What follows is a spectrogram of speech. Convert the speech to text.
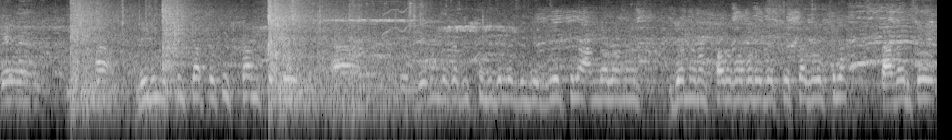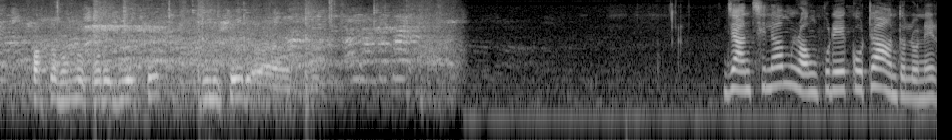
যে বিভিন্ন শিক্ষা প্রতিষ্ঠান থেকে বেগম রোকেয়া বিশ্ববিদ্যালয়ের যে গিয়েছিল আন্দোলনের জন্য এবং সড়ক অবরোধের চেষ্টা করেছিল। তাদেরকে ছত্রভঙ্গ করে দিয়েছে পুলিশের জানছিলাম রংপুরে কোটা আন্দোলনের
